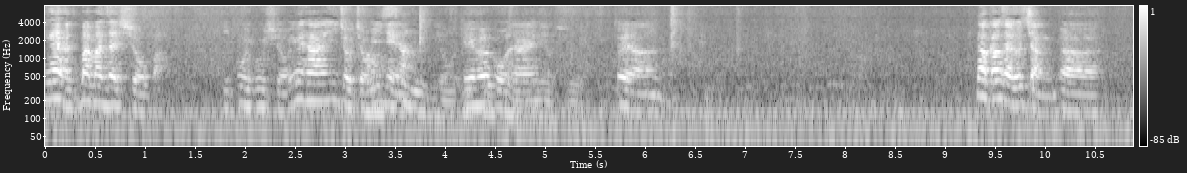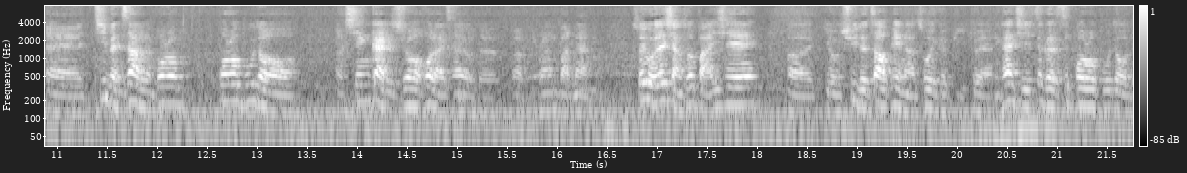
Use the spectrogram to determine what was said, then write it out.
应该还是慢慢在修吧，一步一步修，因为他一九九一年，联合国才。对啊。那刚才有讲，呃呃，基本上的波罗波罗布多呃先盖的时候，后来才有的呃普兰巴难嘛，所以我在想说，把一些呃有趣的照片啊做一个比对啊。你看，其实这个是波罗布多的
